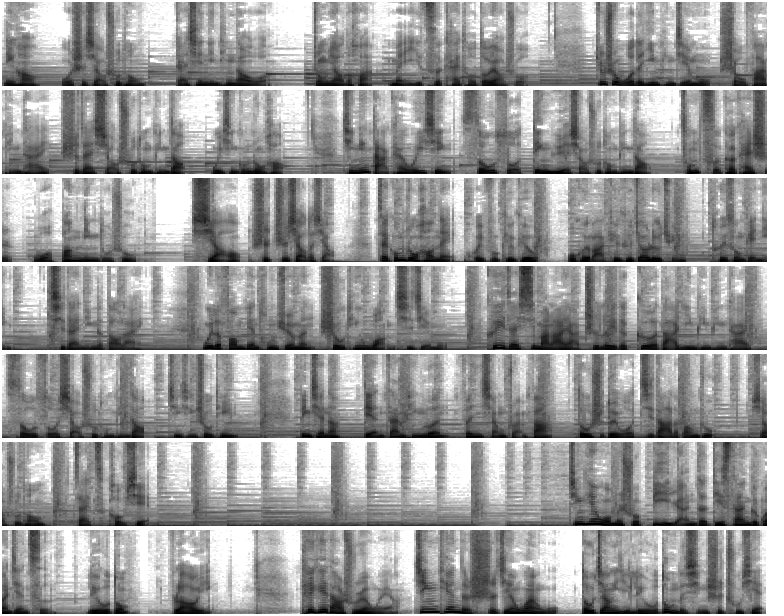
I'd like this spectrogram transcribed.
您好，我是小书童，感谢您听到我。重要的话每一次开头都要说，就是我的音频节目首发平台是在小书童频道微信公众号，请您打开微信搜索订阅小书童频道。从此刻开始，我帮您读书。小是知晓的小，在公众号内回复 QQ，我会把 QQ 交流群推送给您，期待您的到来。为了方便同学们收听往期节目。可以在喜马拉雅之类的各大音频平台搜索“小书童频道”进行收听，并且呢，点赞、评论、分享、转发都是对我极大的帮助。小书童在此叩谢。今天我们说必然的第三个关键词——流动 （flowing）。K K 大叔认为啊，今天的世间万物都将以流动的形式出现。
